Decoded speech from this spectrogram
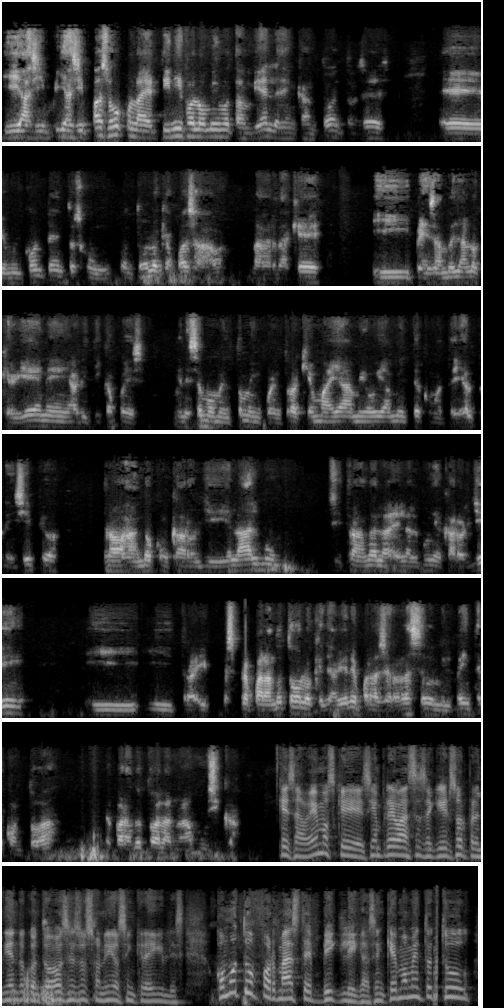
y así, y así pasó con la de Tini, fue lo mismo también, les encantó, entonces, eh, muy contentos con, con todo lo que ha pasado, la verdad que y pensando ya en lo que viene, ahorita pues en este momento me encuentro aquí en Miami, obviamente, como te dije al principio, trabajando con Carol G el álbum, sí, trabajando el, el álbum de Carol G y, y, pues preparando todo lo que ya viene para cerrar este 2020 con toda, preparando toda la nueva música. Que sabemos que siempre vas a seguir sorprendiendo con todos esos sonidos increíbles. ¿Cómo tú formaste Big Ligas? ¿En qué momento tú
